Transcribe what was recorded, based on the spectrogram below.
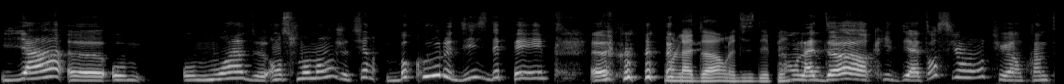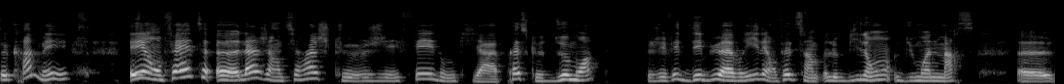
Il y a euh, au, mois de. En ce moment, je tire beaucoup le 10 d'épée. Euh, On l'adore, le 10 d'épée. On l'adore. Qui dit attention, tu es en train de te cramer. Et en fait, euh, là, j'ai un tirage que j'ai fait donc il y a presque deux mois, que j'ai fait début avril. Et en fait, c'est le bilan du mois de mars. Euh,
